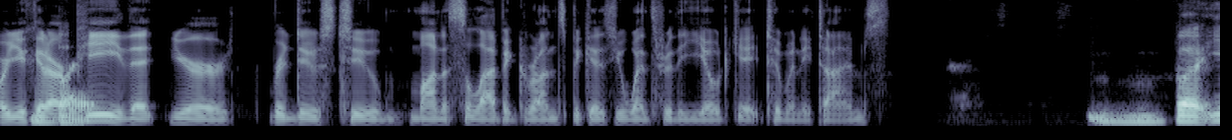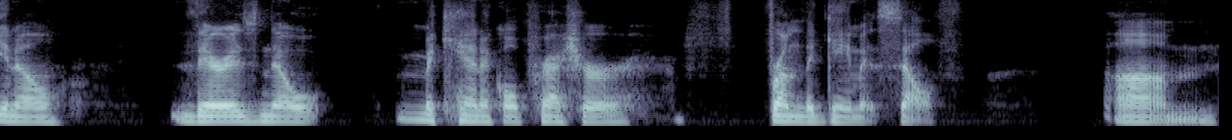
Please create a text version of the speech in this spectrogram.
Or you could But- RP that you're reduced to monosyllabic grunts because you went through the Yot gate too many times. but you know there is no mechanical pressure from the game itself um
